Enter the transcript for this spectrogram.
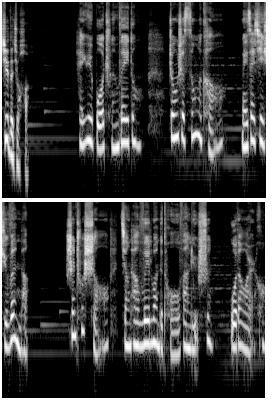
记得就好。裴玉薄唇微动，终是松了口，没再继续问他，伸出手将他微乱的头发捋顺，拨到耳后。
